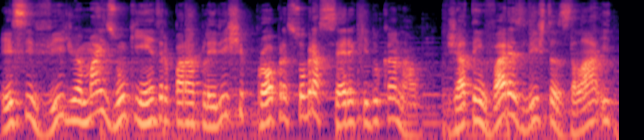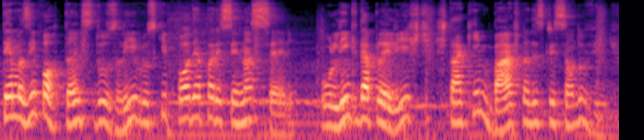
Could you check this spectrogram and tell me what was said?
Esse vídeo é mais um que entra para a playlist própria sobre a série aqui do canal. Já tem várias listas lá e temas importantes dos livros que podem aparecer na série. O link da playlist está aqui embaixo na descrição do vídeo.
